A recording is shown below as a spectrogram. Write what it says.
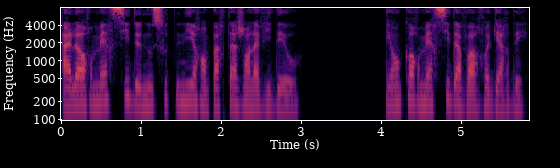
Alors merci de nous soutenir en partageant la vidéo. Et encore merci d'avoir regardé.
